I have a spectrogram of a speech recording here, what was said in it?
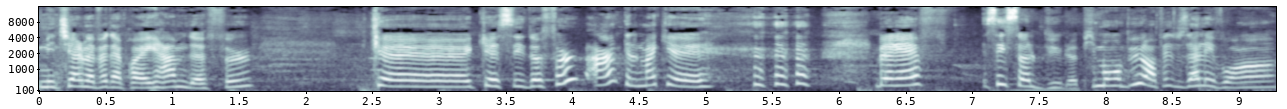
Mitchell m'a fait un programme de feu. Que, c'est de feu, hein? Tellement que. Bref, c'est ça le but. Puis mon but, en fait, vous allez voir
